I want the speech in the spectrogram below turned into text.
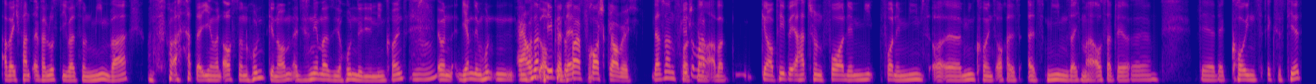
aber ich fand es einfach lustig, weil es so ein Meme war. Und zwar hat da jemand auch so einen Hund genommen. Also, die sind ja immer diese Hunde, diese Meme-Coins. Mhm. Und die haben dem Hund einen, ja, außer Hund Pepe, das war ein Frosch, glaube ich. Das war ein Frosch, genau. Aber genau, Pepe hat schon vor dem vor den Memes, äh, Meme-Coins auch als, als Meme, sag ich mal, außerhalb der, äh, der, der Coins existiert.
